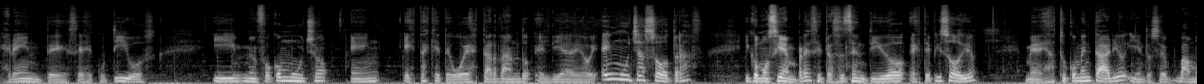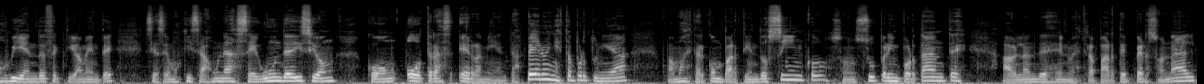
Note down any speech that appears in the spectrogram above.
gerentes, ejecutivos y me enfoco mucho en estas que te voy a estar dando el día de hoy. Hay muchas otras y como siempre, si te hace sentido este episodio, me dejas tu comentario y entonces vamos viendo efectivamente si hacemos quizás una segunda edición con otras herramientas. Pero en esta oportunidad vamos a estar compartiendo cinco, son súper importantes, hablan desde nuestra parte personal,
